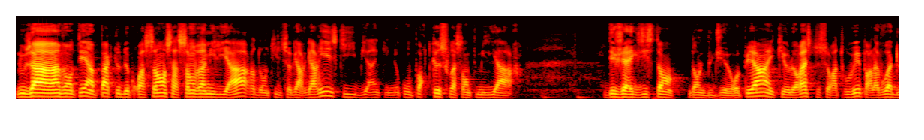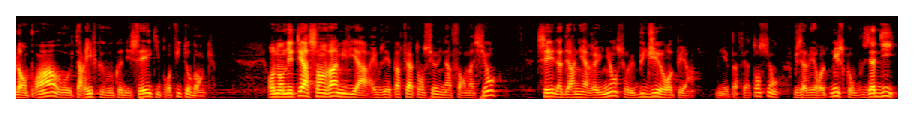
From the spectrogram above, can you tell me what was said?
nous a inventé un pacte de croissance à 120 milliards, dont il se gargarise, qui, bien qu'il ne comporte que 60 milliards déjà existants dans le budget européen, et que le reste sera trouvé par la voie de l'emprunt au tarif que vous connaissez et qui profite aux banques. On en était à 120 milliards, et vous n'avez pas fait attention à une information, c'est la dernière réunion sur le budget européen. Vous n'y avez pas fait attention. Vous avez retenu ce qu'on vous a dit.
